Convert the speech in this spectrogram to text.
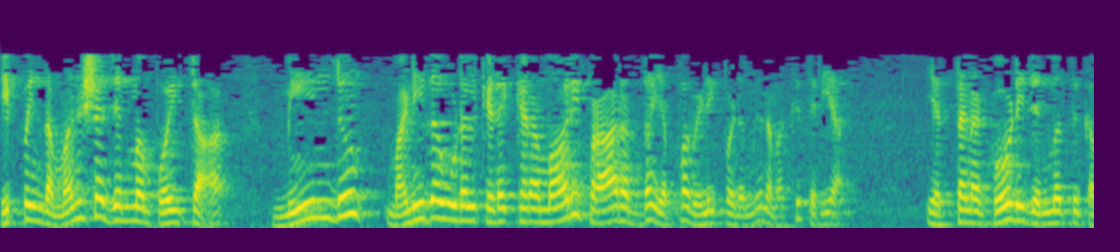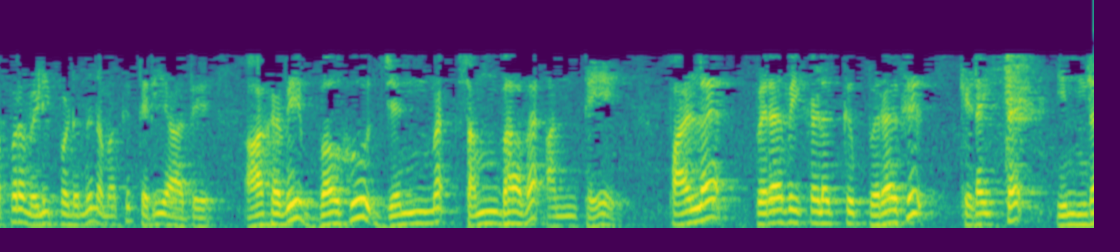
இப்ப இந்த மனுஷ ஜென்மம் போயிட்டா மீண்டும் மனித உடல் கிடைக்கிற மாதிரி பிராரப்தம் எப்ப வெளிப்படும்னு நமக்கு தெரியாது. எத்தனை கோடி ஜென்மத்துக்கு அப்புறம் வெளிப்படும்னு நமக்கு தெரியாது. ஆகவே பகு ஜென்ம சம்பவ அந்தே. பல பிறவிகளுக்கு பிறகு கிடைத்த இந்த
